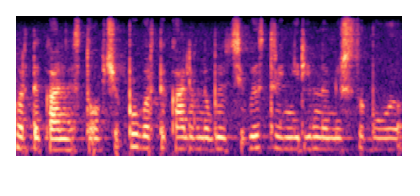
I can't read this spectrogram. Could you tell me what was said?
Вертикальний стовпчик. По вертикалі вони будуть всі вистроєні рівно між собою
